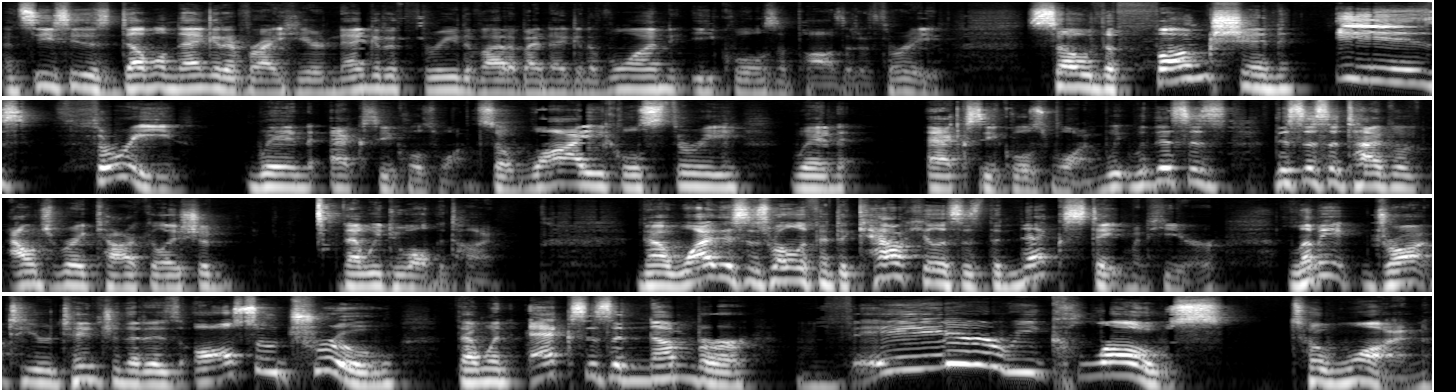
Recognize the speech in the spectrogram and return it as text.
And so you see this double negative right here, negative 3 divided by negative 1 equals a positive 3. So the function is 3 when x equals 1. So y equals 3 when x equals 1. We, this is this is a type of algebraic calculation that we do all the time. Now, why this is relevant to calculus is the next statement here. Let me draw it to your attention that it is also true that when x is a number very close to 1,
